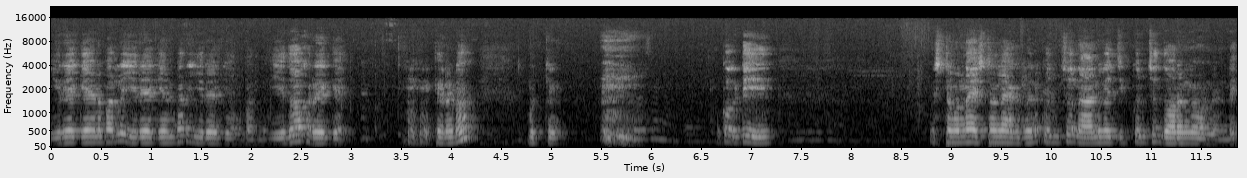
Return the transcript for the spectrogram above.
ఈ రేగ్గాయ అని పర్లేదు ఈ రేగ్గాయ అని పర్లేదు ఈ రేగ్గాయ అని పర్లేదు ఏదో ఒక రేగ్గాయ. తినడం ముఖ్యం. ఇంకొకటి ఇష్టం ఉన్నా ఇష్టం లేకపోయినా కొంచెం నాన్ వెజ్కి కొంచెం దూరంగా ఉండండి.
